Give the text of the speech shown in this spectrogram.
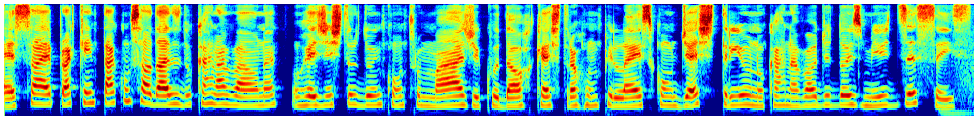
Essa é para quem tá com saudades do carnaval, né? O registro do encontro mágico da orquestra Rumpilés com o Jazz Trio no carnaval de 2016.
